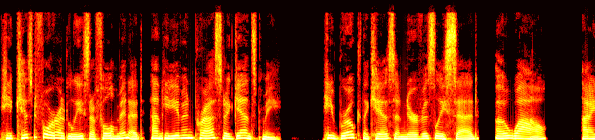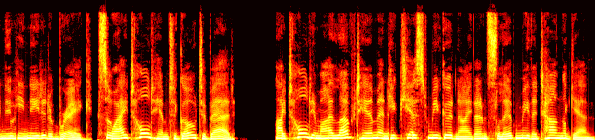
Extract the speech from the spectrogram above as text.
He kissed for at least a full minute and he even pressed against me. He broke the kiss and nervously said, Oh wow. I knew he needed a break, so I told him to go to bed. I told him I loved him and he kissed me goodnight and slipped me the tongue again.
